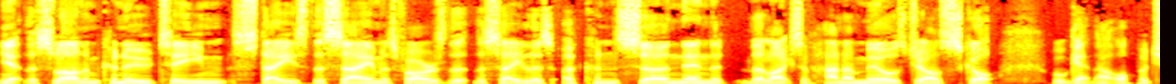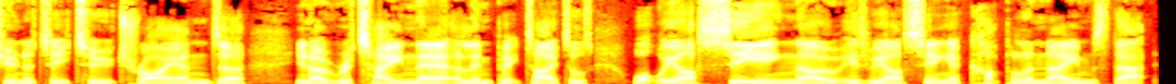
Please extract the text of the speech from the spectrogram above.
Yeah, the slalom canoe team stays the same as far as the, the sailors are concerned. Then the, the likes of Hannah Mills, Giles Scott will get that opportunity to try and uh, you know retain their Olympic titles. What we are seeing though is we are seeing a couple of names that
